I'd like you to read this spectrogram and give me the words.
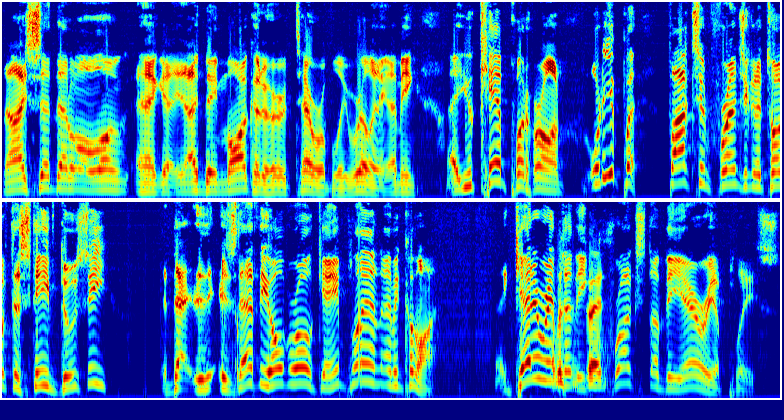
No, I said that all along. Hank. I, I- they marketed her terribly. Really. I mean, uh, you can't put her on. What do you put? Fox and Friends are going to talk to Steve Doocy. That is that the overall game plan? I mean, come on, get her into the good. crux of the area, please.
